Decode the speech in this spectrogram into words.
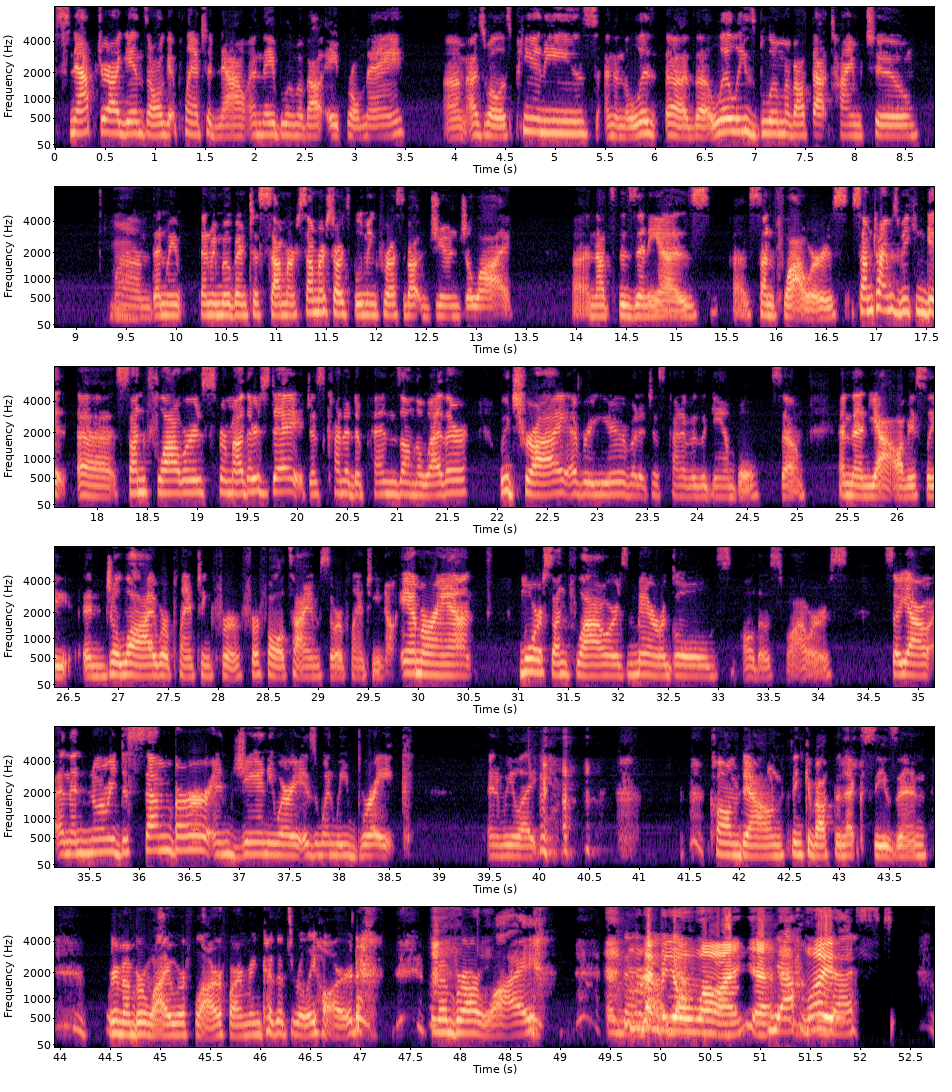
snapdragons all get planted now and they bloom about April, May, um, as well as peonies. And then the, li- uh, the lilies bloom about that time too. Wow. Um, then we then we move into summer. Summer starts blooming for us about June, July, uh, and that's the zinnias, uh, sunflowers. Sometimes we can get uh, sunflowers for Mother's Day. It just kind of depends on the weather. We try every year, but it just kind of is a gamble. So, and then yeah, obviously in July we're planting for for fall time. So we're planting, you know, amaranth, more sunflowers, marigolds, all those flowers. so yeah, and then normally December and January is when we break and we like calm down, think about the next season, remember why we're flower farming because it's really hard. remember our why. And then, remember uh, your yeah. why. Yeah. Yeah. Why.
